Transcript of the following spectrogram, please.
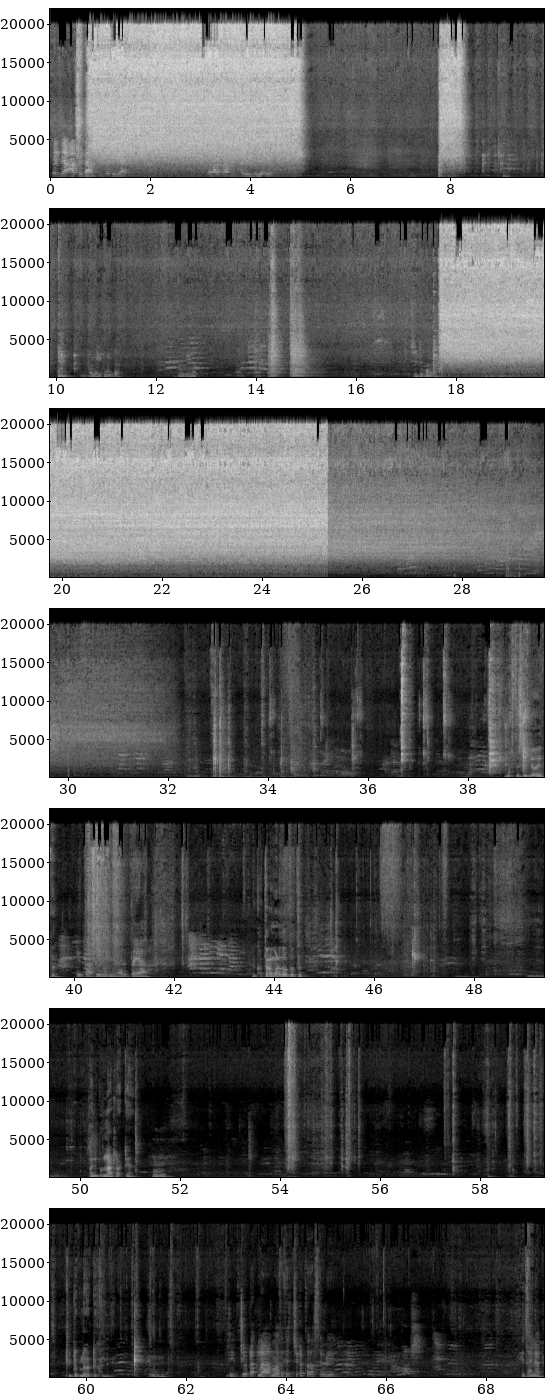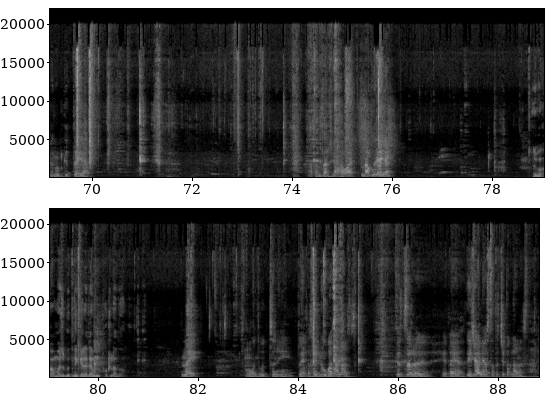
याचे आठ ते थांब एक मिनिट कुठे गेलं शिटी कोण ना मस्त शिजले हो तर इथं आपली रोटी झाली तयार हे खतरनाक बनत होतं तर पाणी पूर्ण आटलं वाटते हा? हम्म. चिटकलं वाटते खाली ते हम्म. एक जीव टाकला मग आता ते चिटकत असते एवढे हे झाले आपले रोडगे तयार. आता जराशी हवा लागू द्यायला हे बघा मजबूत नाही केला त्यामुळे फुटला तो. नाही मजबूतचं नाही. तो एका साईडला उभा होता नाच तेच जर एका याच्याने असतं तर चिपकला नसता.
